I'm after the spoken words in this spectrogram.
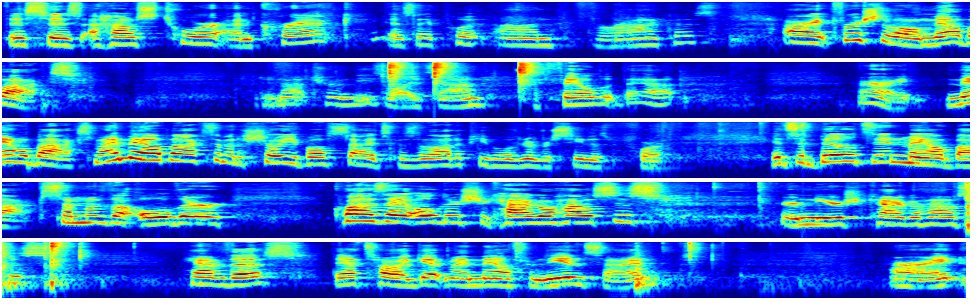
This is a house tour on crack, as I put on Veronica's. All right, first of all, mailbox. I did not turn these lights on. I failed at that. All right, mailbox. My mailbox, I'm going to show you both sides because a lot of people have never seen this before. It's a built-in mailbox. Some of the older, quasi-older Chicago houses, or near Chicago houses, have this. That's how I get my mail from the inside. All right.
